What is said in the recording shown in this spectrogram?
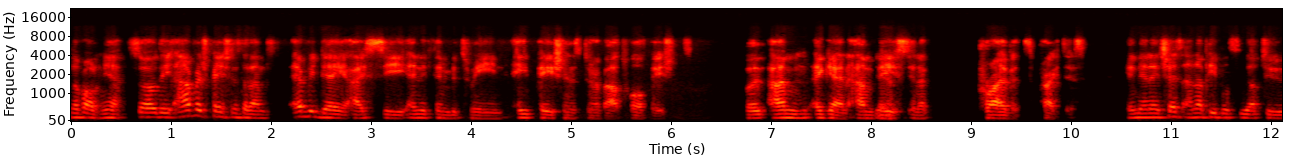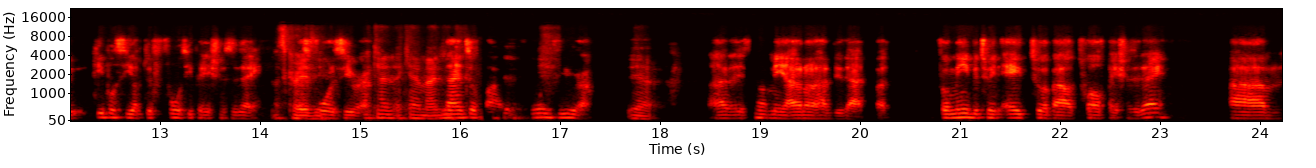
No problem. Yeah. So the average patients that I'm every day, I see anything between eight patients to about 12 patients. But I'm, again, I'm Yeah. based in a private practice. In the NHS, I know people see up to people see up to 40 patients a day. That's That's crazy. four I zero. can't, I can't imagine. Nine to five. Four zero. Yeah. Uh, it's not me. I don't know how to do that. But for me, between eight to about 12 patients a day. Um,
